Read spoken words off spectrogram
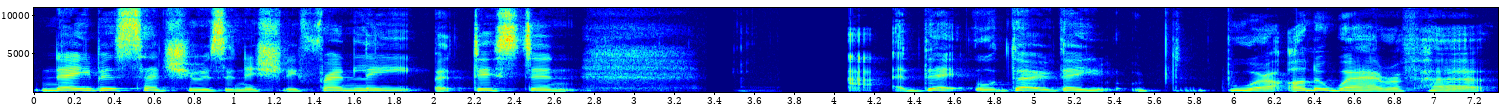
Neighbours said she was initially friendly but distant, uh, they, although they were unaware of her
